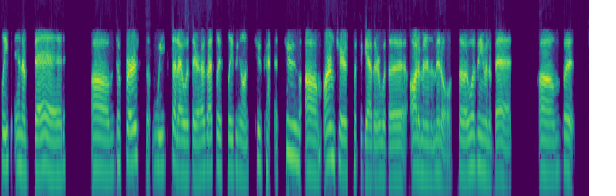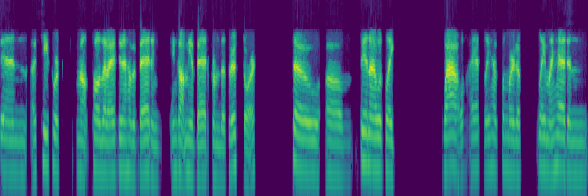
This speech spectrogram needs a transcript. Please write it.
sleep in a bed. Um, the first week that I was there, I was actually sleeping on two two um armchairs put together with a ottoman in the middle, so it wasn't even a bed. Um, but then a caseworker came out saw that I didn't have a bed and and got me a bed from the thrift store. So um, then I was like, wow, I actually have somewhere to lay my head and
